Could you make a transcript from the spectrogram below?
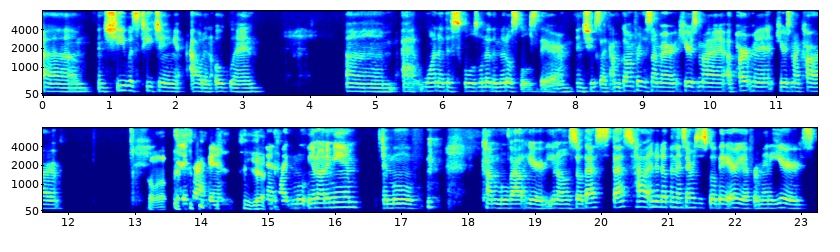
um, and she was teaching out in Oakland um, at one of the schools, one of the middle schools there. And she was like, I'm gone for the summer. Here's my apartment. Here's my car. Pull up. Get it cracking. yeah. And like move, you know what I mean? And move, come move out here, you know. So that's that's how I ended up in the San Francisco Bay Area for many years.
